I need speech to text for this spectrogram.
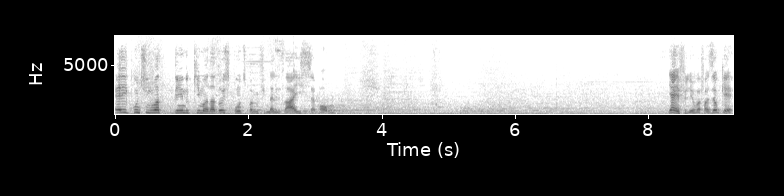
Ele continua tendo que mandar dois pontos para me finalizar, isso é bom. E aí, filhinho, vai fazer o quê?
